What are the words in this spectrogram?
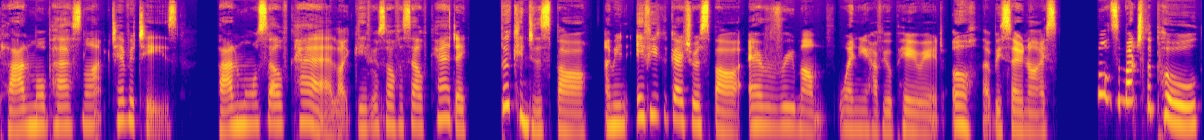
plan more personal activities, plan more self care. Like give yourself a self care day book into the spa. I mean, if you could go to a spa every month when you have your period, oh, that'd be so nice. Not so much the pool,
